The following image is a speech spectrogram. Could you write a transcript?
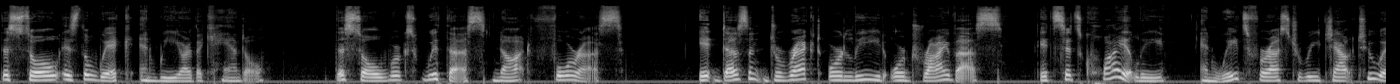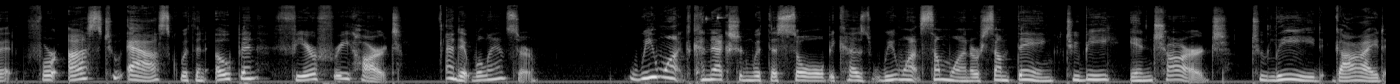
the soul is the wick and we are the candle. The soul works with us, not for us. It doesn't direct or lead or drive us. It sits quietly and waits for us to reach out to it, for us to ask with an open, fear free heart, and it will answer. We want connection with the soul because we want someone or something to be in charge, to lead, guide,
